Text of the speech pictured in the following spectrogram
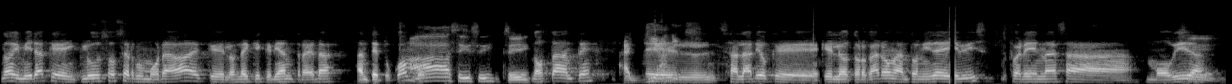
No, y mira que incluso se rumoraba de que los Lakers querían traer a Antetokounmpo. Ah, sí, sí, sí. No obstante, el salario que, que le otorgaron a Anthony Davis frena esa movida Sí,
